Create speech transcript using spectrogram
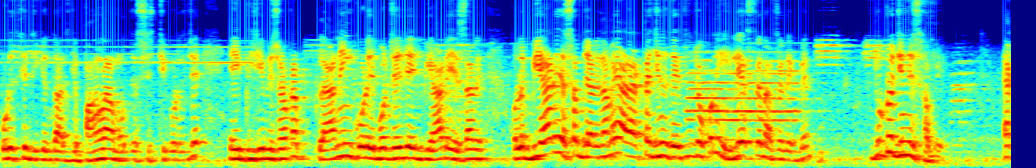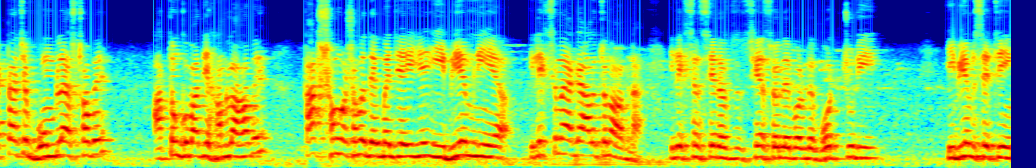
পরিস্থিতি কিন্তু আজকে বাংলার মধ্যে সৃষ্টি করেছে। এই বিজেপি সরকার প্ল্যানিং করে বলছে যে এই বিহারে এসে বলে বিহারে এসব জানেন আমি আর একটা জিনিস দেখছি যখন ইলেকশন আসে দেখবেন, দুটো জিনিস হবে। একটা হচ্ছে বোম ব্লাস্ট হবে, আতঙ্কবাদী হামলা হবে তার সঙ্গে সঙ্গে দেখবেন যে এই যে ইভিএম নিয়ে ইলেকশনের আগে আলোচনা হবে না। ইলেকশন শেষ হলে বলবে ভোট চুরি ইভিএম সেটিং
